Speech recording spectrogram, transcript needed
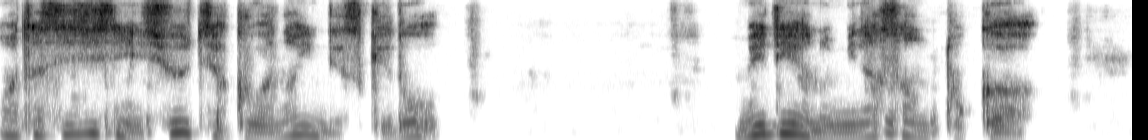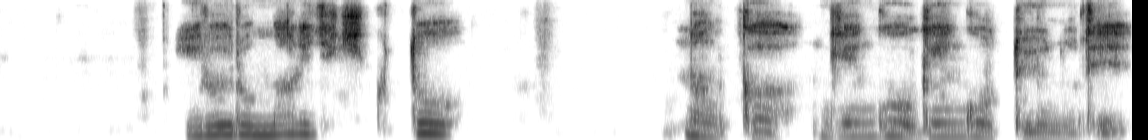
私自身執着はないんですけど、メディアの皆さんとか、いろいろ周りで聞くと、なんか言語言語というので、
